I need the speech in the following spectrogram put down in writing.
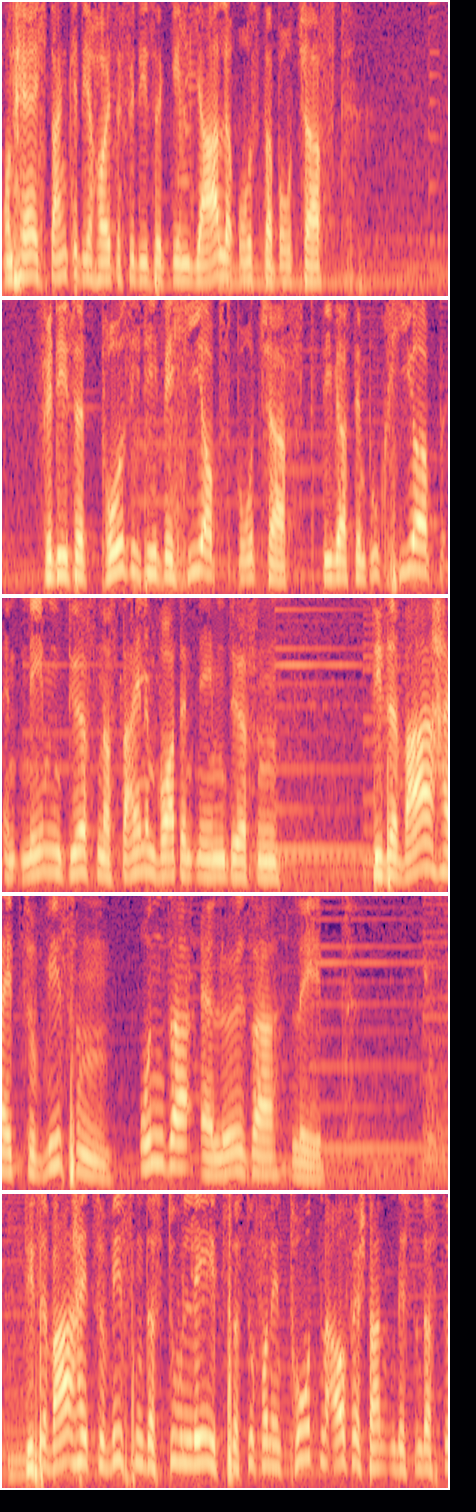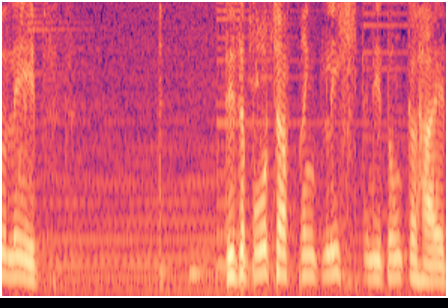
Und Herr, ich danke dir heute für diese geniale Osterbotschaft für diese positive Hiobsbotschaft, die wir aus dem Buch Hiob entnehmen dürfen, aus deinem Wort entnehmen dürfen. Diese Wahrheit zu wissen, unser Erlöser lebt. Diese Wahrheit zu wissen, dass du lebst, dass du von den Toten auferstanden bist und dass du lebst. Diese Botschaft bringt Licht in die Dunkelheit.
